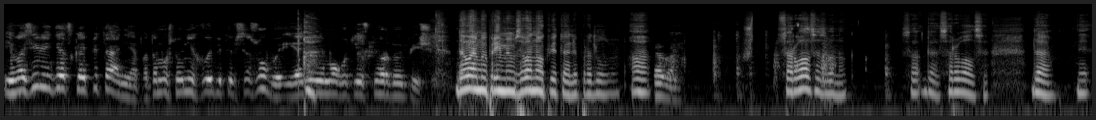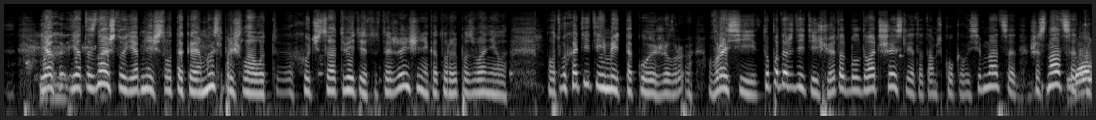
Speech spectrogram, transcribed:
И возили детское питание, потому что у них выбиты все зубы, и они не могут есть твердую пищу. Давай мы примем звонок, Виталий, продолжим. А, Давай. Сорвался звонок? Со, да, сорвался. Да. Я, я, ты знаешь, что я, мне сейчас вот такая мысль пришла, вот хочется ответить этой женщине, которая позвонила. Вот вы хотите иметь такое же в, в России, то подождите еще, этот был 26 лет, а там сколько, 18, 16, да,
